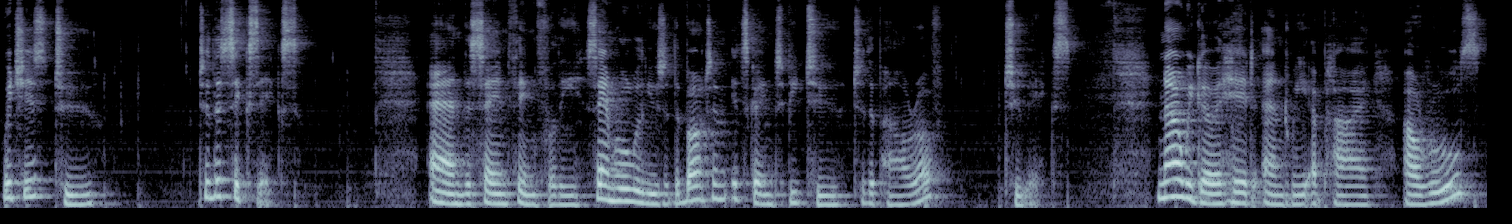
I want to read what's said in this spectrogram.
which is 2 to the 6x. And the same thing for the same rule we'll use at the bottom. It's going to be 2 to the power of 2x. Now we go ahead and we apply our rules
